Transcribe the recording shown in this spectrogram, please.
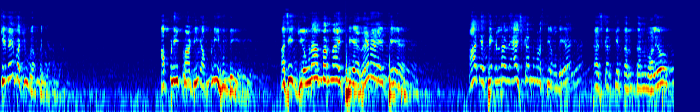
ਕਿਵੇਂ ਬਚੂਗਾ ਪੰਜਾਬ? ਆਪਣੀ ਪਾਰਟੀ ਆਪਣੀ ਹੁੰਦੀ ਹੈ। ਅਸੀਂ ਜਿਉਣਾ, ਮਰਨਾ ਇੱਥੇ ਹੈ, ਰਹਿਣਾ ਇੱਥੇ ਹੈ। ਅੱਜ ਇੱਥੇ ਗੱਲਾਂ ਐਸ਼ ਕਰਨ ਵਾਸਤੇ ਆਉਂਦੇ ਆ। ਐਸ ਕਰਕੇ ਤਰਨ ਤਰਨ ਵਾਲਿਓ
